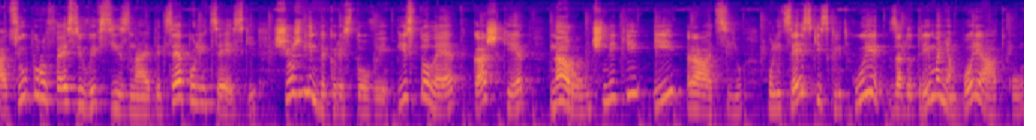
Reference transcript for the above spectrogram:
А цю професію ви всі знаєте, це поліцейський. Що ж він використовує? Пістолет, кашкет, наручники і рацію. Поліцейський слідкує за дотриманням порядку.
